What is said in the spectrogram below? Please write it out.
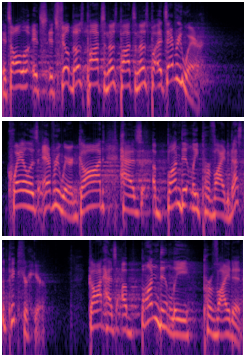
It's all it's it's filled those pots and those pots and those pots. It's everywhere. Quail is everywhere. God has abundantly provided. That's the picture here. God has abundantly provided.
